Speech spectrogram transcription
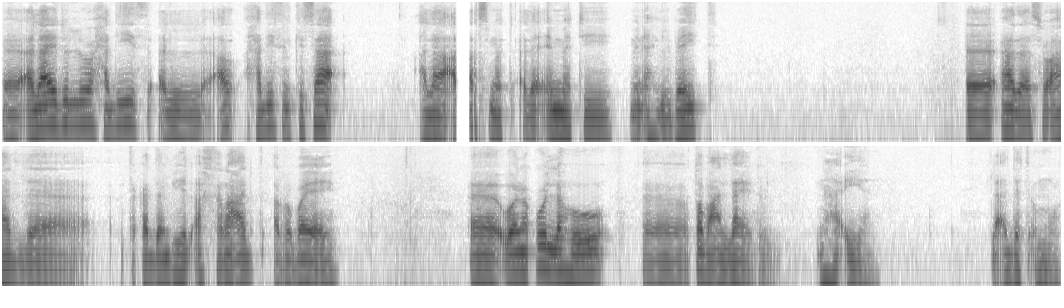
آه، ألا يدل حديث حديث الكساء على عصمة الأئمة من أهل البيت؟ آه، هذا سؤال تقدم به الأخ رعد الربيعي. ونقول له آه، طبعا لا يدل نهائيا لعدة أمور.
